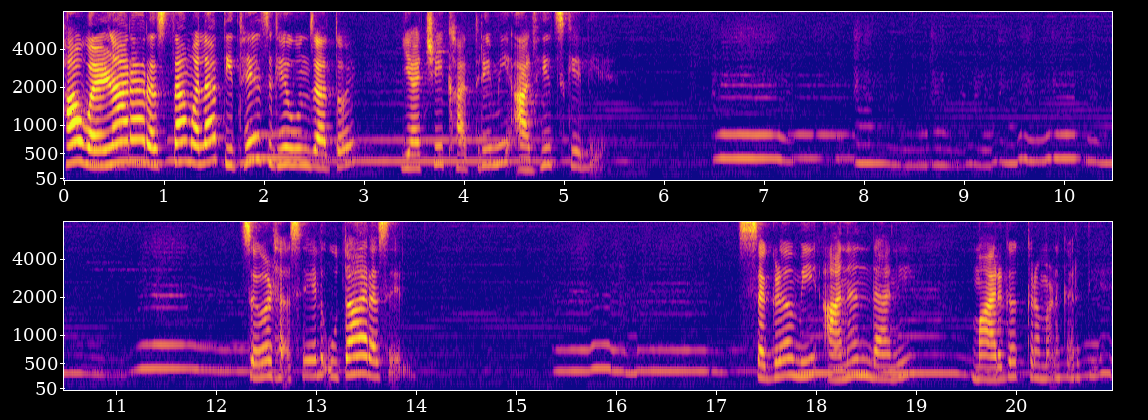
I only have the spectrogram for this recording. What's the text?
हा वळणारा रस्ता मला तिथेच घेऊन जातोय याची खात्री मी आधीच केली आहे चढ असेल उतार असेल. सगळं मी आनंदाने मार्गक्रमण करते.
